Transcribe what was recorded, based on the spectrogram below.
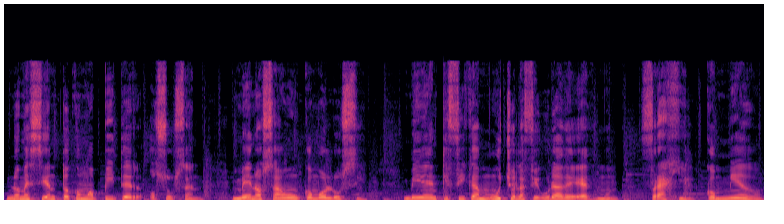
No me siento como Peter o Susan, menos aún como Lucy. Me identifica mucho la figura de Edmund, frágil, con miedo.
